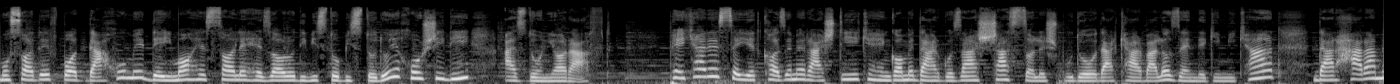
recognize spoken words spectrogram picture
مصادف با دهم دیماه سال 1222 خورشیدی از دنیا رفت. پیکر سید کازم رشدی که هنگام درگذشت 60 سالش بود و در کربلا زندگی می کرد در حرم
